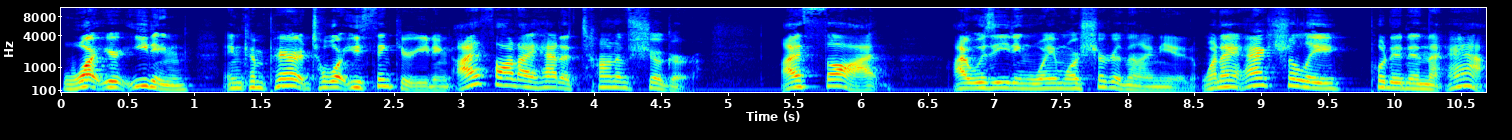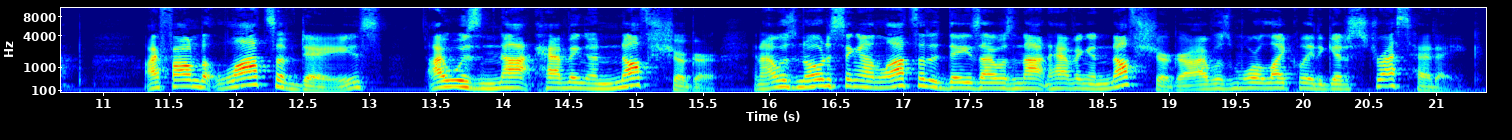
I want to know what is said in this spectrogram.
what you're eating and compare it to what you think you're eating, I thought I had a ton of sugar. I thought I was eating way more sugar than I needed. When I actually put it in the app, I found lots of days I was not having enough sugar. And I was noticing on lots of the days I was not having enough sugar, I was more likely to get a stress headache.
